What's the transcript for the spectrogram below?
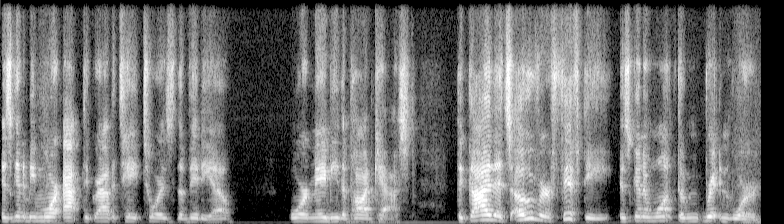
is going to be more apt to gravitate towards the video or maybe the podcast. The guy that's over 50 is going to want the written word.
